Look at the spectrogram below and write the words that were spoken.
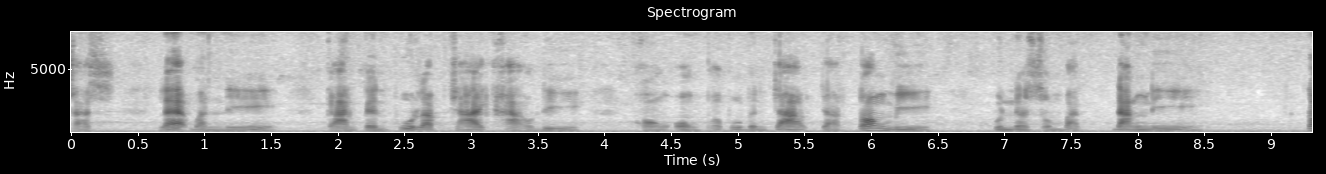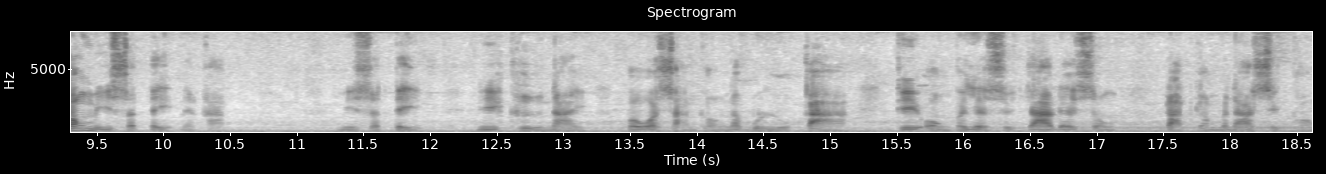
ซัส และวันนี้การเป็นผู้รับใช้ข่าวดีขององค์พระผู้เป็นเจ้าจะต้องมีคุณสมบัติดังนี้ ต้องมีสตินะครับ มีสตินี่คือในประวัติศาสตร์ของนักบุญลูกา ที่องค์พระเยซูเจ้าได้ทรงตรัสกับบรรดาศิษย์ของ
